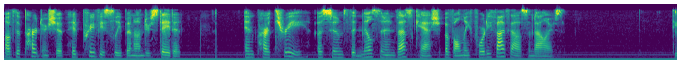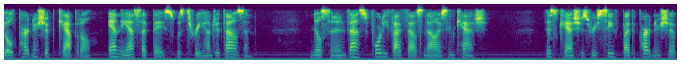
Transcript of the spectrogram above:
of the partnership had previously been understated. And Part 3 assumes that Nilsen invests cash of only $45,000. The old partnership capital and the asset base was $300,000. Nilsen invests $45,000 in cash. This cash is received by the partnership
